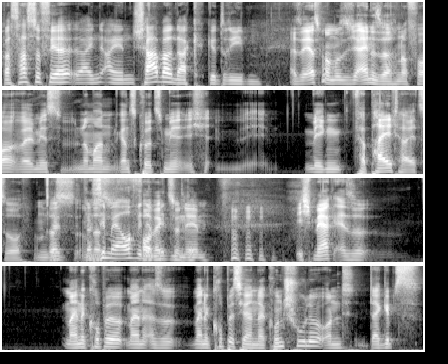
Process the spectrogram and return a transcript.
Was hast du für ein- einen Schabernack getrieben? also erstmal muss ich eine Sache noch vor, weil mir ist nochmal ganz kurz, mir, ich, wegen Verpeiltheit so, um das, Da- um da das wieder vorwegzunehmen. ich merke, also meine Gruppe, meine, also meine Gruppe ist ja in der Grundschule und da gibt es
